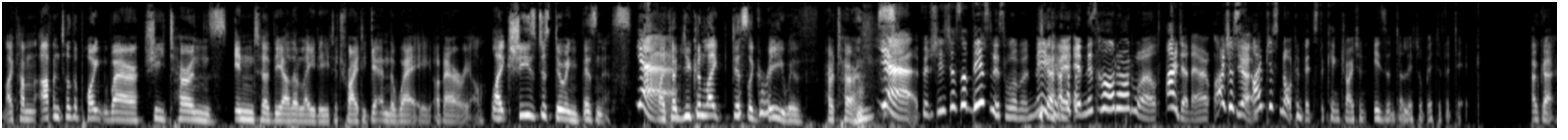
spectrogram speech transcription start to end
Like um up until the point where she turns into the other lady to try to get in the way of Ariel. Like she's just doing business. Yeah. Like um, you can like disagree with her terms. Yeah, but she's just a businesswoman making Yeah. it in this hard, hard world. I don't know. I just, Yeah. I'm just not convinced that King Triton isn't a little bit of a dick. Okay.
